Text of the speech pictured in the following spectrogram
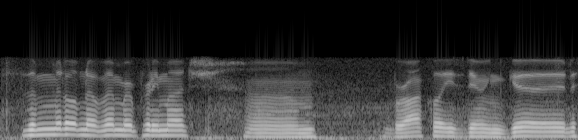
It's the middle of November, pretty much. Um, broccoli's doing good.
